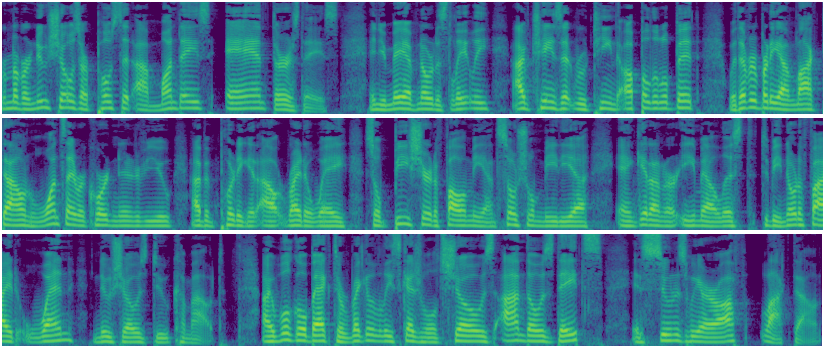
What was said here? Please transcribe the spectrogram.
Remember, new shows are posted on Mondays and Thursdays. And you may have noticed lately, I've changed that routine up a little bit. With everybody on lockdown, once I record an interview, I've been putting it out right away. So be sure to follow me on social media and get on our email list to be notified when new shows do come out. I will go back to regularly scheduled shows on those dates as soon as we are off lockdown.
